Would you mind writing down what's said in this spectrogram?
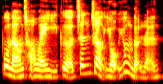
不能成为一个真正有用的人。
